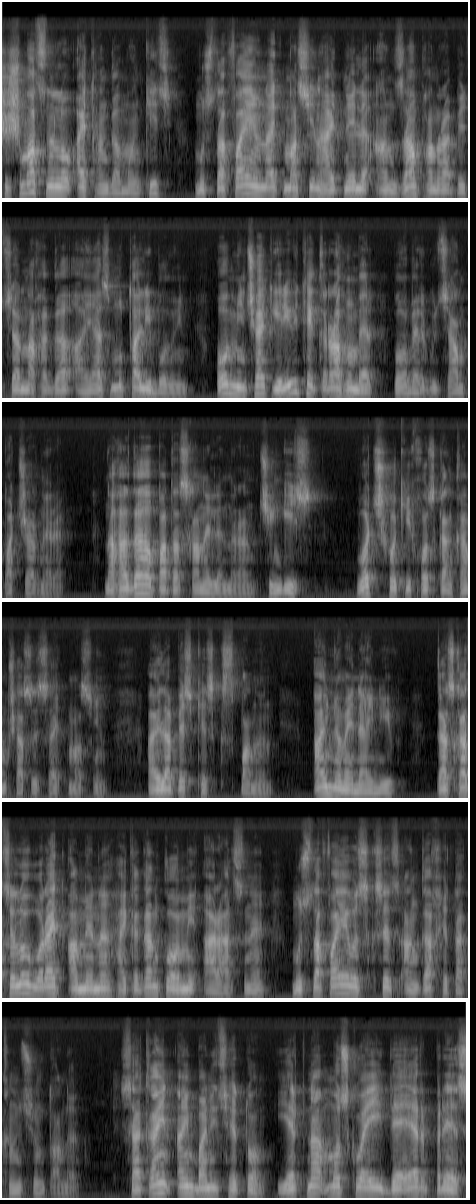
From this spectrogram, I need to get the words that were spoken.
Շշմացնելով այդ հանգամանքից Մուստաֆայևն այդ մասին հայտնել է անձամբ հանրապետության նախագահ Այաս Մութալիբովին, ով մինչ այդ երևի թե կռահում էր ողբերգության պատճառները։ Նախագահը պատասխանել է նրան. «Չինգիզ, ոչ ոքի խոսք անգամ չասես այդ մասին, այլապես քեզ կսպանեն»։ Այնուամենայնիվ, կասկածելով, որ այդ ամենը հայկական կողմի արածն է, Մուստաֆայևը սկսեց անկախ հետաքննություն տանել։ Սակայն այն բանից հետո, երբ նա Մոսկվայի DR Press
